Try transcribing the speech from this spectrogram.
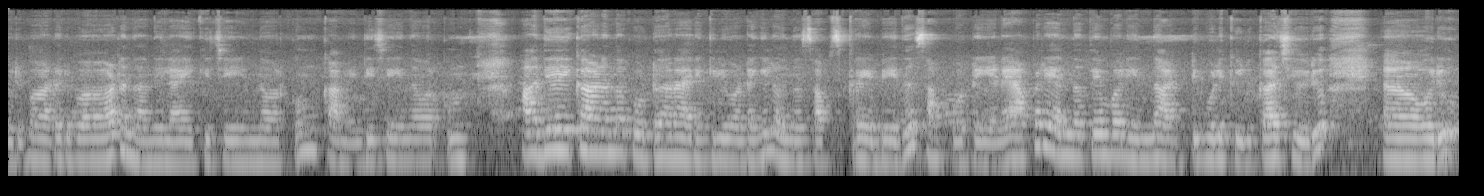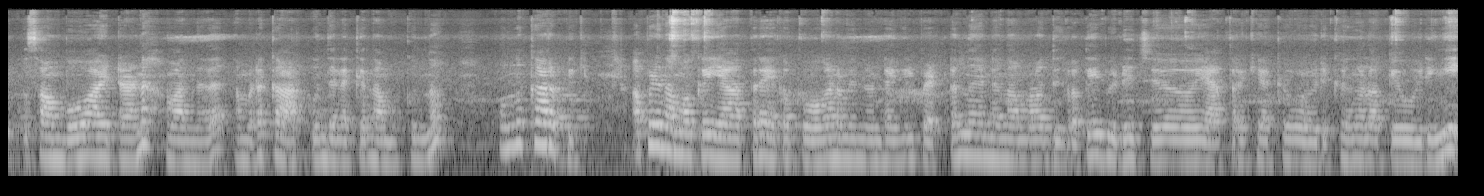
ഒരുപാട് ഒരുപാട് നന്ദി. ലൈക്ക് ചെയ്യുന്നവർക്കും കമന്റ് ചെയ്യുന്നവർക്കും. ആദ്യമായി കാണുന്ന കൂട്ടുകാർ ആരെങ്കിലും ഉണ്ടെങ്കിൽ ഒന്ന് സബ്സ്ക്രൈബ് ചെയ്ത് സപ്പോർട്ട് ചെയ്യണേ. അപ്പോഴേ എന്നത്തെയും പോലെ ഇന്ന് അടിപൊളി കിടക്കാച്ചി ഒരു ഒരു സംഭവമായിട്ടാണ് വന്നത്. നമ്മുടെ കാർക്കുന്തലൊക്കെ നമുക്കൊന്ന് ഒന്ന് കറുപ്പിക്കും. അപ്പോൾ നമുക്ക് യാത്രയൊക്കെ പോകണമെന്നുണ്ടെങ്കിൽ പെട്ടെന്ന് തന്നെ നമ്മൾ ധൃതി പിടിച്ച് യാത്രയ്ക്കൊക്കെ ഒരുക്കങ്ങളൊക്കെ ഒരുങ്ങി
